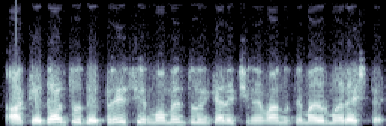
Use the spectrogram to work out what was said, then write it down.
a cădea într-o depresie în momentul în care cineva nu te mai urmărește.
